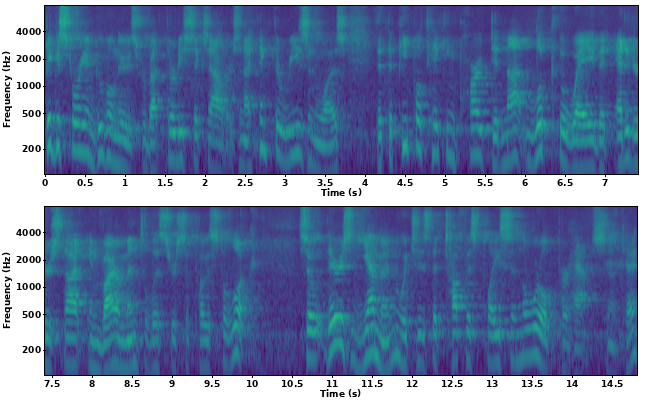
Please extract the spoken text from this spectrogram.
biggest story in Google News for about 36 hours, and I think the reason was that the people taking part did not look the way that editors thought environmentalists are supposed to look. So there's Yemen, which is the toughest place in the world, perhaps. Okay,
